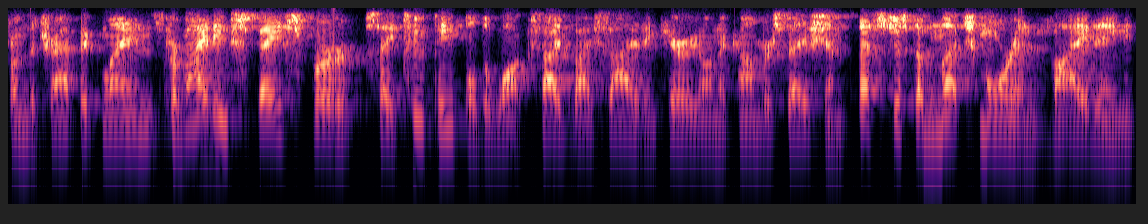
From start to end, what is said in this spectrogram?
from the traffic lanes, providing space for, say, two people to walk side by side and carry on a conversation, that's just a much more inviting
